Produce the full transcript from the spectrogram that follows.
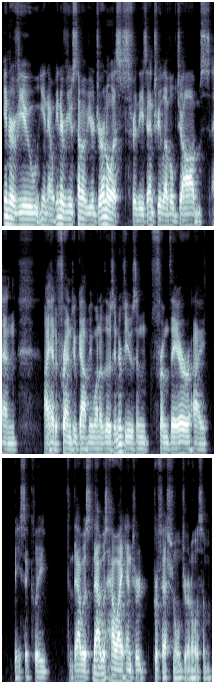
interview, you know, interview some of your journalists for these entry level jobs. And I had a friend who got me one of those interviews. And from there, I basically, that was, that was how I entered professional journalism.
